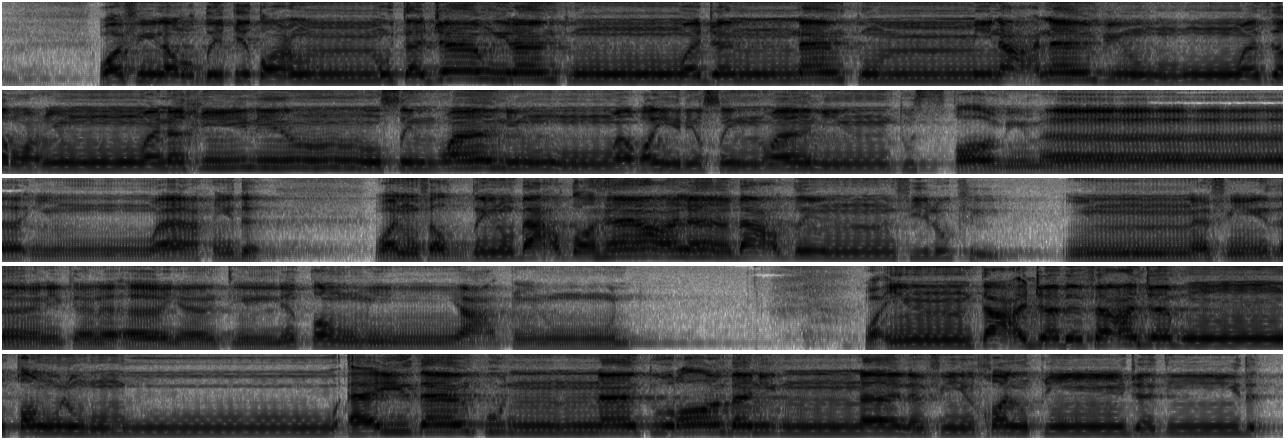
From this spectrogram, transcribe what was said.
وفي الأرض قطع متجاورات وجنات من أعناب وزرع ونخيل صنوان وغير صنوان تسقى بماء واحد. ونفضل بعضها على بعض في لكل إن في ذلك لآيات لقوم يعقلون. وإن تعجب فعجب قولهم أئذا كنا ترابا إنا لفي خلق جديد.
